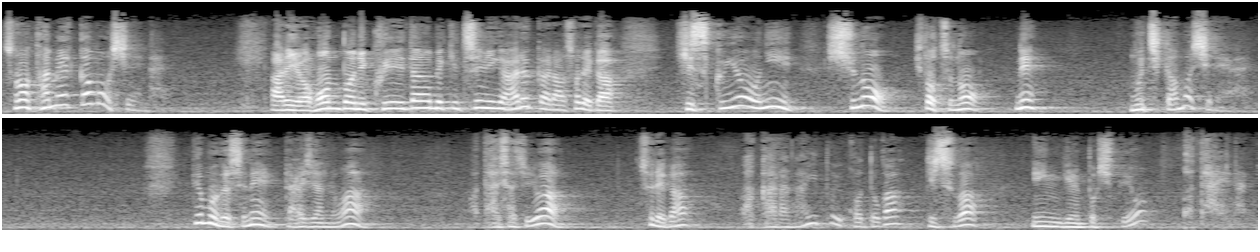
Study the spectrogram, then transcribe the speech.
そのためかもしれない。あるいは本当に悔い改めべき罪があるからそれが気づくように主の一つのね無知かもしれない。でもですね大事なのは私たちはそれがわからないということが実は人間としての答えなんで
